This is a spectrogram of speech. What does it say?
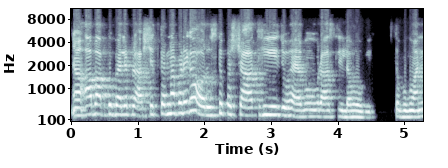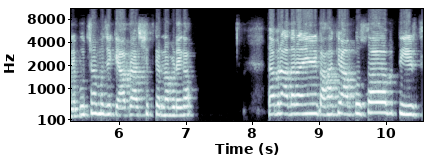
अब आपको पहले प्राश्चित करना पड़ेगा और उसके पश्चात ही जो है वो रासलीला होगी। तो भगवान ने पूछा, मुझे क्या प्राश्चित करना पड़ेगा? तब राधा रानी ने कहा कि आपको सब तीर्थ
